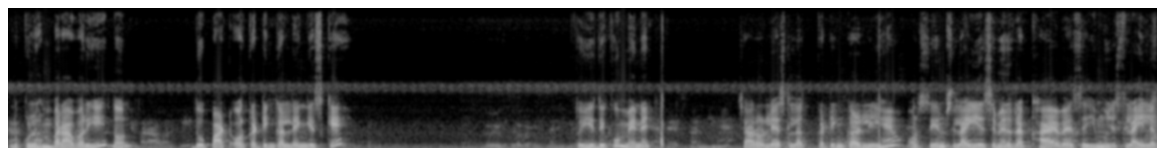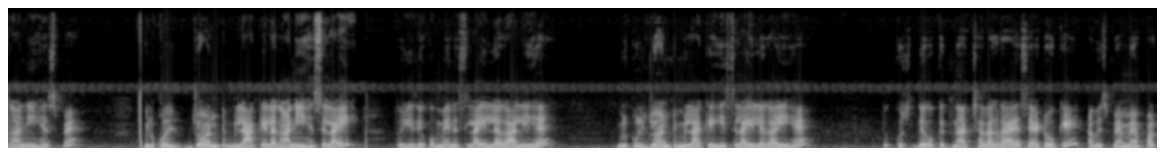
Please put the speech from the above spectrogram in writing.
बिल्कुल हम बराबर ही दो दो पार्ट और कटिंग कर लेंगे इसके। तो ये देखो, मैंने चारों लेस कटिंग कर ली हैं और सेम सिलाई जैसे मैंने रखा है वैसे ही मुझे सिलाई लगानी है इस पर बिल्कुल जॉइंट मिला के लगानी है सिलाई। तो ये देखो मैंने सिलाई लगा ली है। बिल्कुल जॉइंट मिला के ही सिलाई लगाई है। तो कुछ देखो कितना अच्छा लग रहा है सेट होके। अब इसमें मैं पट,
